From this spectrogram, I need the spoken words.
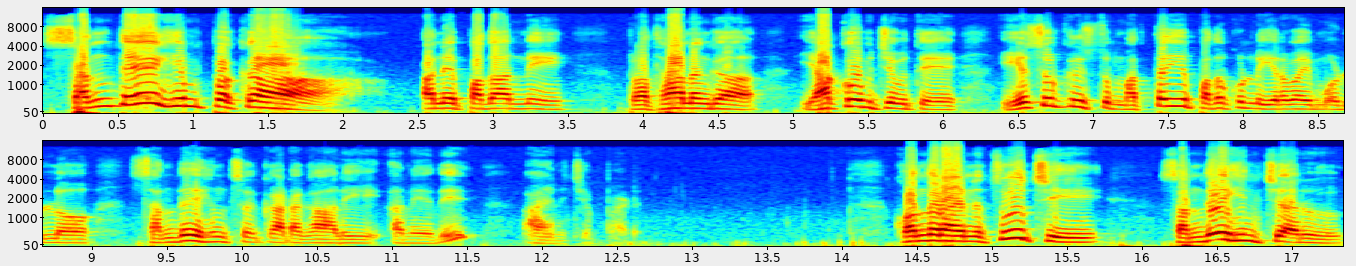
సందేహింపక అనే పదాన్ని ప్రధానంగా యాకోబు చెబితే యేసుక్రీస్తు మత్తయ్య పదకొండు ఇరవై మూడులో సందేహించక అడగాలి అనేది ఆయన చెప్పాడు. కొందరు ఆయన చూచి సందేహించారు.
